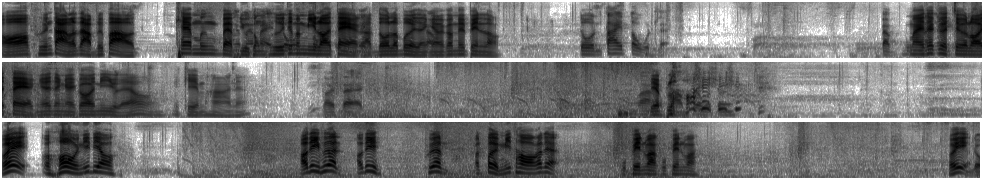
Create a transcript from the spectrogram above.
อ๋อพื้นต่างระดับหรือเปล่า แค่มึงแบบไม่อยู่ตรงไม่พื้นโดนที่มันมีรอยแตกโดอะนโดนระเบิดอย่างเงี้ยมันก็ไม่เป็นหรอกโดนใต้ตูดแหละแบบไม่ถ้าเกิดเจอรอยแตกเงี้ยยังไงก็นี่อยู่แล้วในเกมหาเนี้ยรอยแตกข้างล่างเรียบร้อยตามเพื่นมาเฮ้ยโอ้โหนิดเดียว เอาดิเพื่อนเอาดิเพื่อนมันเปิดมีดทองก็เนี่ยกูเป็นว่ะกูเป็นว่ะเฮ้ยโด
